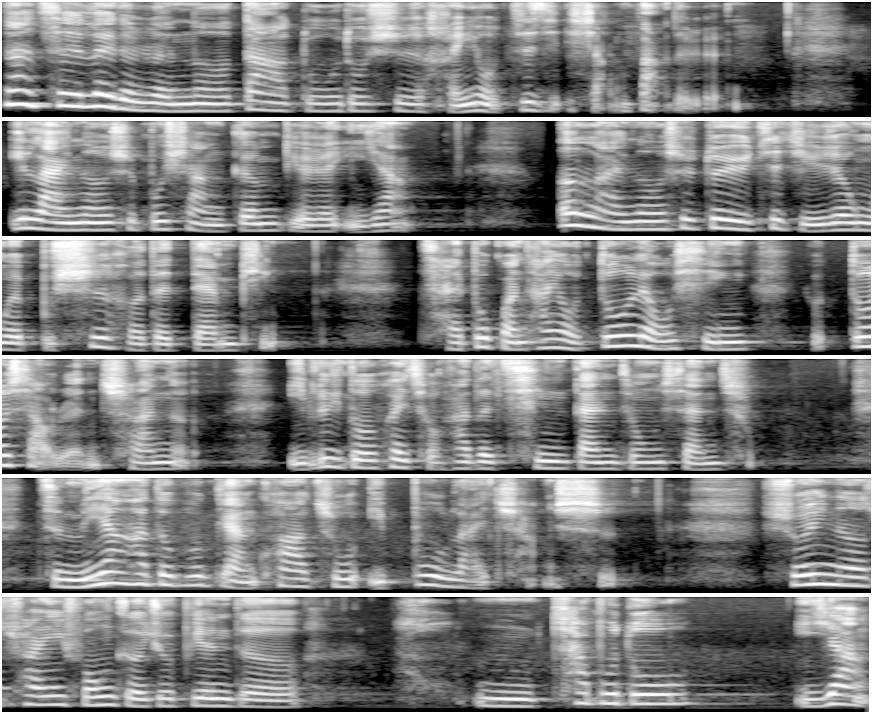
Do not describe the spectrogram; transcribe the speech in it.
那这一类的人呢，大多都是很有自己想法的人。一来呢是不想跟别人一样，二来呢是对于自己认为不适合的单品，才不管它有多流行，有多少人穿了，一律都会从他的清单中删除。怎么样，他都不敢跨出一步来尝试。所以呢，穿衣风格就变得，嗯，差不多一样，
